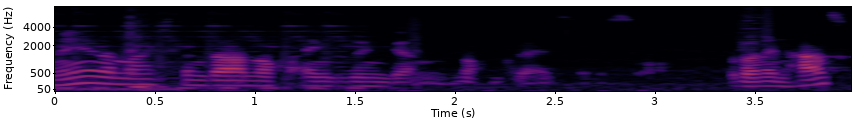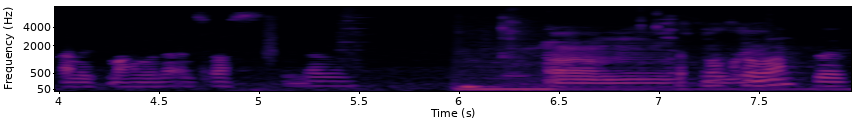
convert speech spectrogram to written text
nee, dann mache ich dann da noch einen grün gern, noch einen Grace oder so. Oder einen Enhance kann ich machen, wenn du eins hast. Ähm, Ich hab sehen. gewartet.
